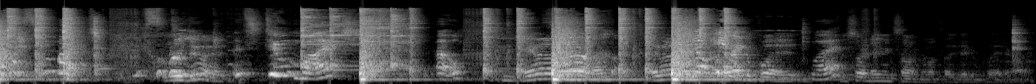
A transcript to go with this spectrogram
That's too much. What are you doing? It's too much. Oh. Name it up. Name it up. No, I can play it. What? Just start naming songs and I'll tell you if I can play it or not.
